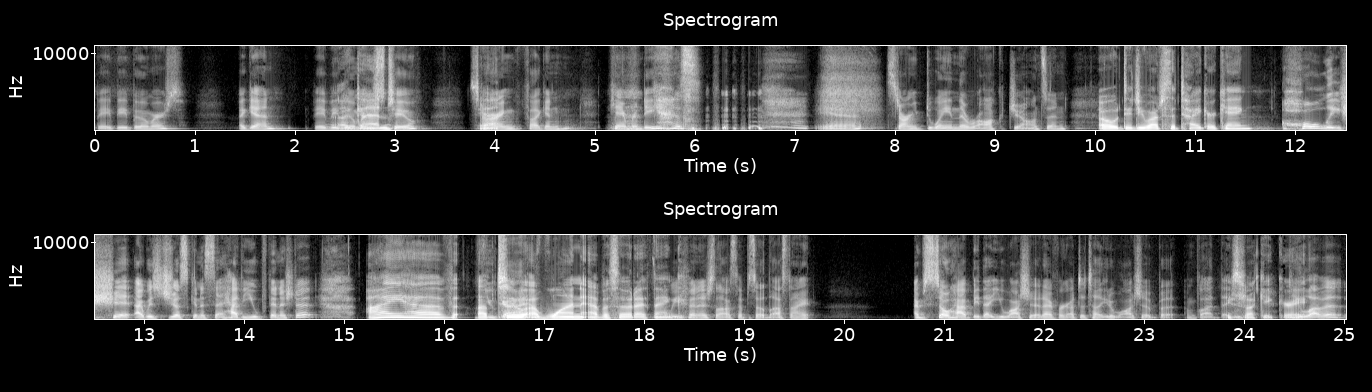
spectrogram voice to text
baby boomers again. Baby Again? boomers too, starring fucking Cameron Diaz. yeah, starring Dwayne the Rock Johnson. Oh, did you watch The Tiger King? Holy shit! I was just gonna say, have you finished it? I have up You to one episode, I think. We finished last episode last night. I'm so happy that you watch it. I forgot to tell you to watch it, but I'm glad that it's you, fucking great. you love it.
